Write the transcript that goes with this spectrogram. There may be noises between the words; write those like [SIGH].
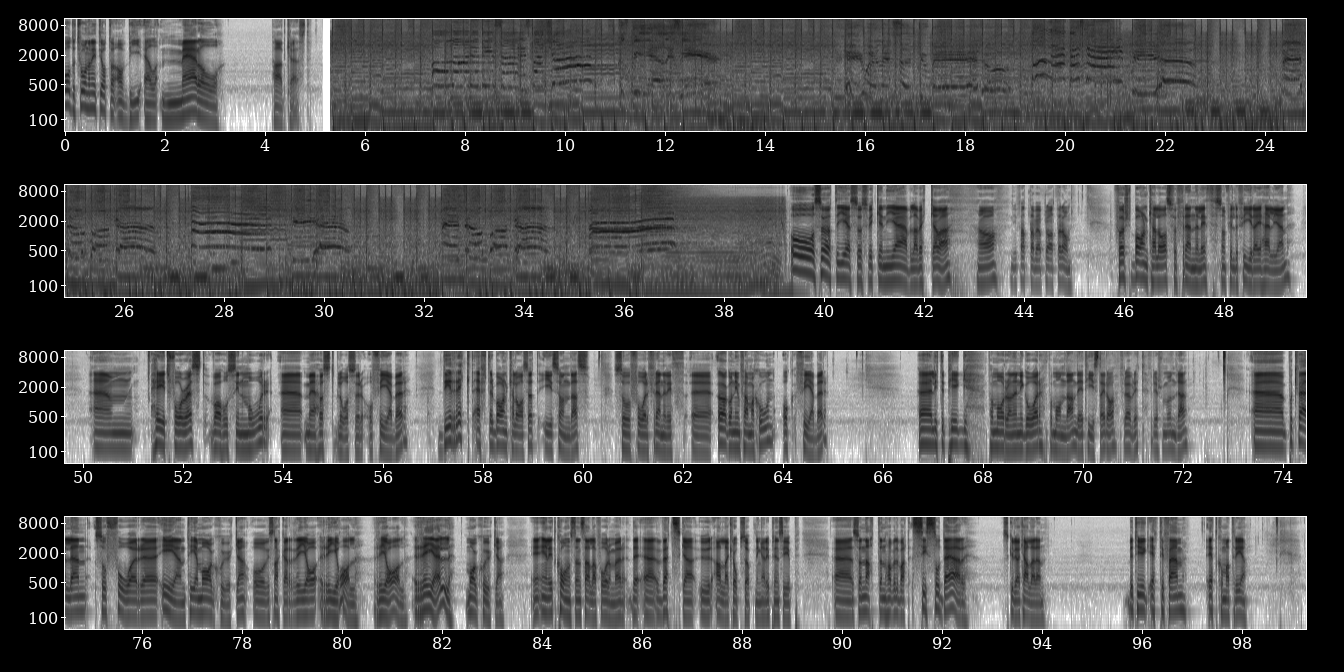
Podd 298 av BL Metal Podcast. Åh, söte Jesus, vilken jävla vecka va? Ja, ni fattar vad jag pratar om. Först barnkalas för Frenelith som fyllde fyra i helgen. Um, Hate Forest var hos sin mor uh, med höstblåsor och feber. Direkt efter barnkalaset i söndags så får Frenelith uh, eh, ögoninflammation och feber. Uh, lite pigg på morgonen igår, på måndagen. Det är tisdag idag för övrigt, för er som undrar. Eh, på kvällen så får eh, ENT magsjuka och vi snackar real, real, real, reell magsjuka. Enligt konstens alla former. Det är vätska ur alla kroppsöppningar i princip. Eh, så natten har väl varit sisådär, skulle jag kalla den. Betyg 1 till 5. 1,3.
